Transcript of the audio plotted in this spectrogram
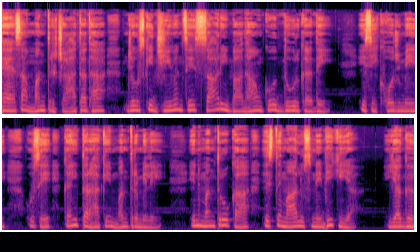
ऐसा मंत्र चाहता था जो उसके जीवन से सारी बाधाओं को दूर कर दे। इसी खोज में उसे कई तरह के मंत्र मिले। इन मंत्रों का इस्तेमाल उसने भी किया। यज्ञ,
